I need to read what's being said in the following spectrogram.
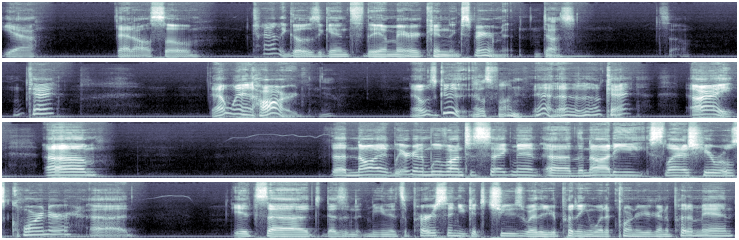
Yeah. That also kind of goes against the American experiment. it does So, okay. That went hard. Yeah. That was good. that was fun Yeah, that, okay. All right. Um the naughty we're gonna move on to segment uh the naughty slash heroes corner. Uh it's uh doesn't mean it's a person. You get to choose whether you're putting what a corner you're gonna put them in.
